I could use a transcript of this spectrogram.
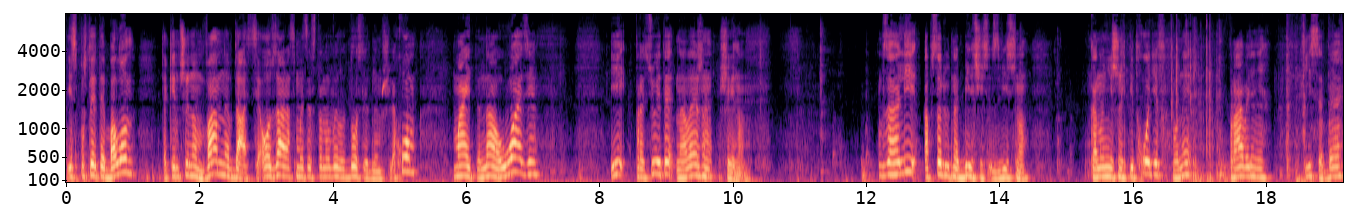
і спустити балон таким чином вам не вдасться. От зараз ми це встановили дослідним шляхом. Майте на увазі і працюєте належним чином. Взагалі, абсолютна більшість, звісно, канонічних підходів, вони правильні і себе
